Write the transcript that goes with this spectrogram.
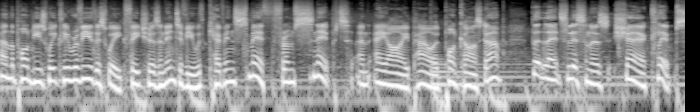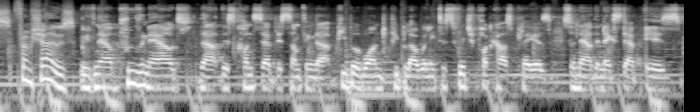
And the Pod News Weekly Review this week features an interview with Kevin Smith from Snipd, an AI powered podcast app that lets listeners share clips from shows. We've now proven out that this concept is something that people want, people are willing to switch podcast players. So now the next step is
